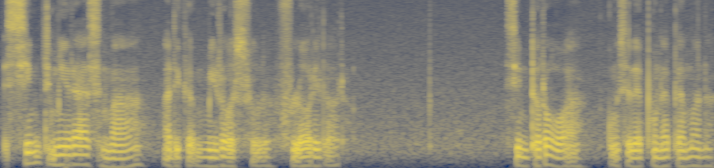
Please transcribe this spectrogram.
Simt mireasma, adică mirosul florilor. Simt roa cum se depune pe mână.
